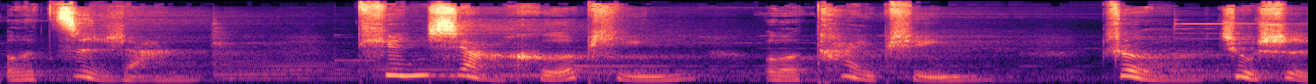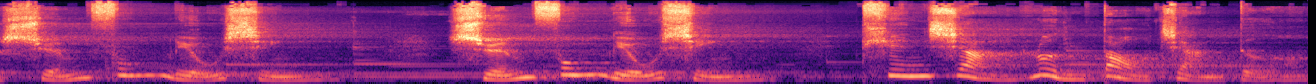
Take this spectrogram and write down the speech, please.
而自然，天下和平而太平，这就是玄风流行。玄风流行，天下论道讲德，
